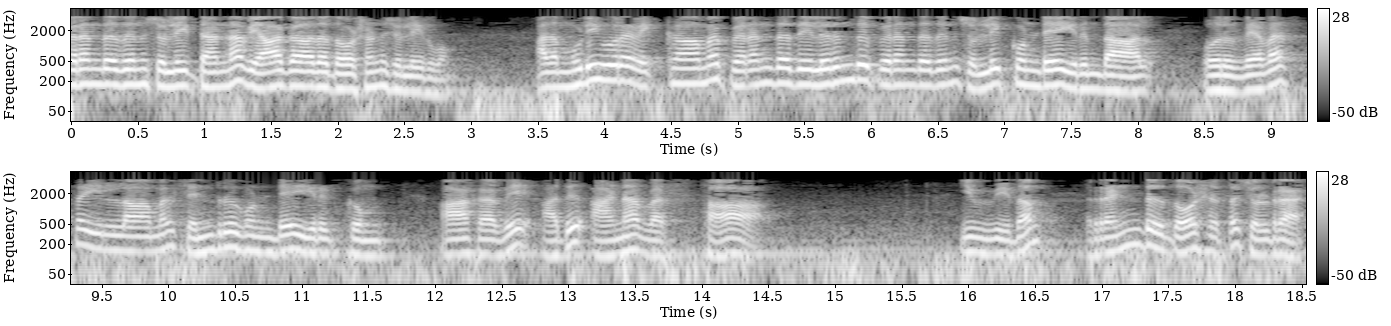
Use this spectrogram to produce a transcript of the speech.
பிறந்ததுன்னு சொல்லிட்டான்னா வியாகாத தோஷம்னு சொல்லிடுவோம். அதை முடிவுற வைக்காம பிறந்ததிலிருந்து பிறந்ததுன்னு சொல்லிக்கொண்டே இருந்தால் ஒரு விவஸ்தை இல்லாமல் சென்று கொண்டே இருக்கும். ஆகவே அது அனவஸ்தா. இவ்விதம் ரெண்டு தோஷத்தை சொல்றார்.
